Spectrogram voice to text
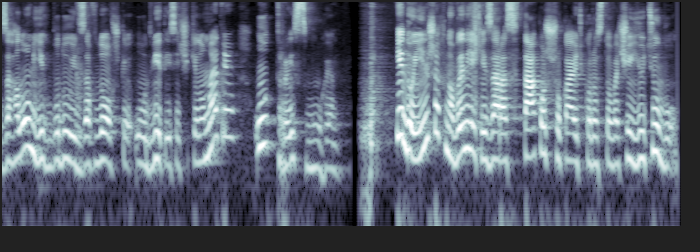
Загалом їх будують завдовжки у 2000 кілометрів у три смуги. І до інших новин, які зараз також шукають користувачі Ютубу.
